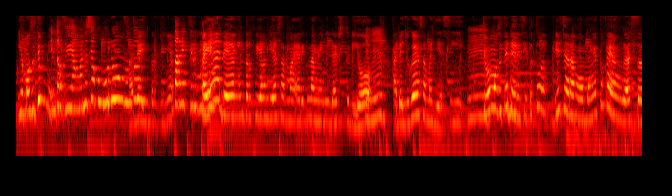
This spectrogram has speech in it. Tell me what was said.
ya maksudnya bu- interview yang mana sih? Aku mau dong nonton. ada interviewnya. Ntar ya kirim kayaknya ada yang interview yang dia sama Eric Nam yang di Dive Studio. Hmm, ada juga yang sama Jessie hmm. cuma maksudnya dari situ tuh dia cara ngomongnya tuh kayak nggak se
